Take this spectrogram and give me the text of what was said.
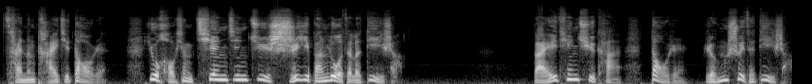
才能抬起道人，又好像千斤巨石一般落在了地上。白天去看道人，仍睡在地上。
